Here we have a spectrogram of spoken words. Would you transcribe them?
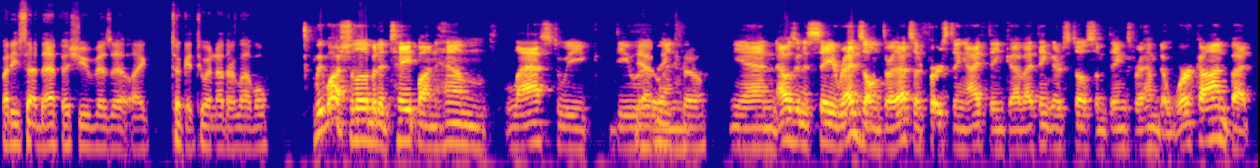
But he said the FSU visit like took it to another level. we watched a little bit of tape on him last week, D. Yeah, I Lou, think and so. Yeah, and I was going to say red zone throw. That's the first thing I think of. I think there's still some things for him to work on, but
